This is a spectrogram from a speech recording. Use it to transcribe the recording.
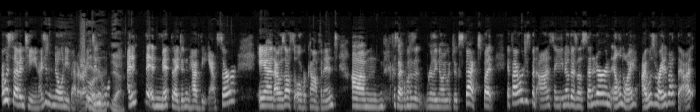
I was 17. I didn't know any better. Sure, I didn't. Yeah. I didn't admit that I didn't have the answer, and I was also overconfident because um, I wasn't really knowing what to expect. But if I were just been honest, and you know, there's a senator in Illinois. I was right about that,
